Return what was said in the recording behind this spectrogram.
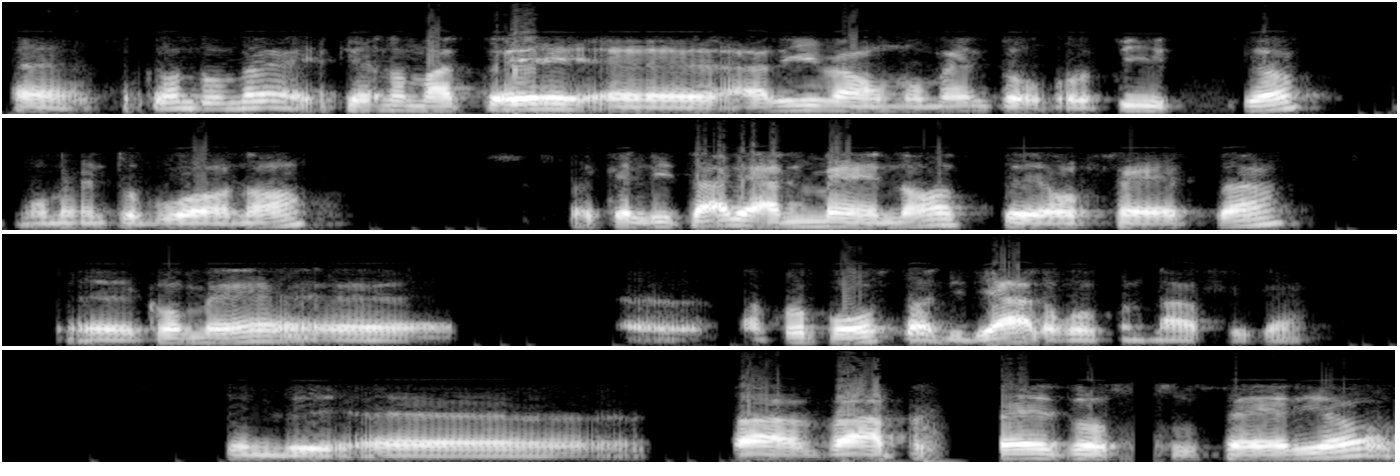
Eh, secondo me il piano Mattei eh, arriva a un momento propizio, un momento buono, perché l'Italia almeno si è offerta eh, come eh, una proposta di dialogo con l'Africa. Quindi eh, va, va, preso sul serio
